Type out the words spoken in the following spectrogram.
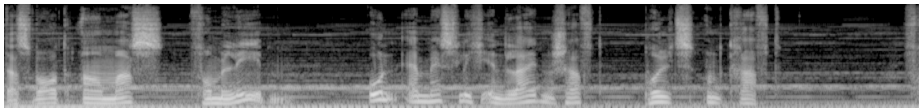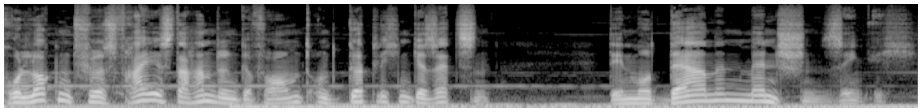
das Wort en masse vom Leben, unermesslich in Leidenschaft, Puls und Kraft frohlockend fürs freieste Handeln geformt und göttlichen Gesetzen. Den modernen Menschen sing ich.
